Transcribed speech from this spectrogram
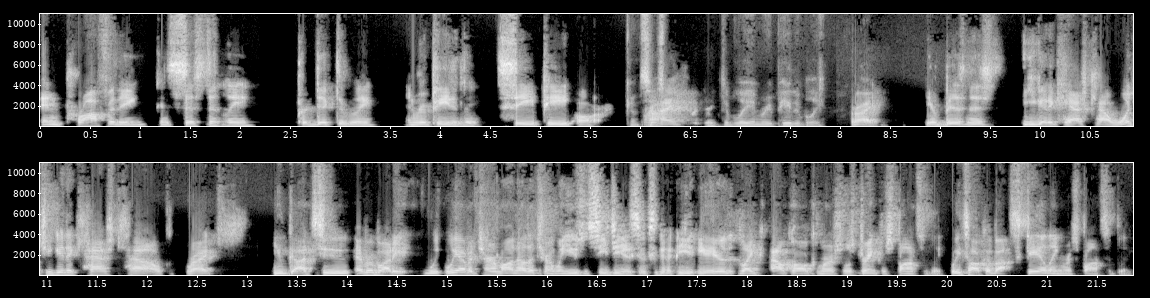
and profiting consistently, predictably, and repeatedly. CPR. Consistently, right? predictably, and repeatably. Right. Your business, you get a cash cow. Once you get a cash cow, right? You've got to, everybody, we, we have a term, on another term we use in CG is you, you hear like alcohol commercials, drink responsibly. We talk about scaling responsibly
